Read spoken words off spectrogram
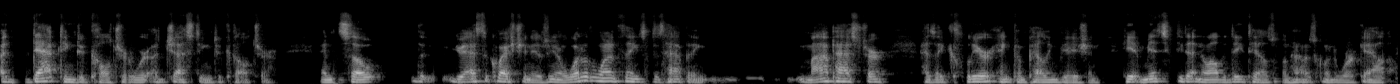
adapting to culture; we're adjusting to culture. And so the, you ask the question is, you know, what are the one of the things that's happening? My pastor has a clear and compelling vision. He admits he doesn't know all the details on how it's going to work out,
